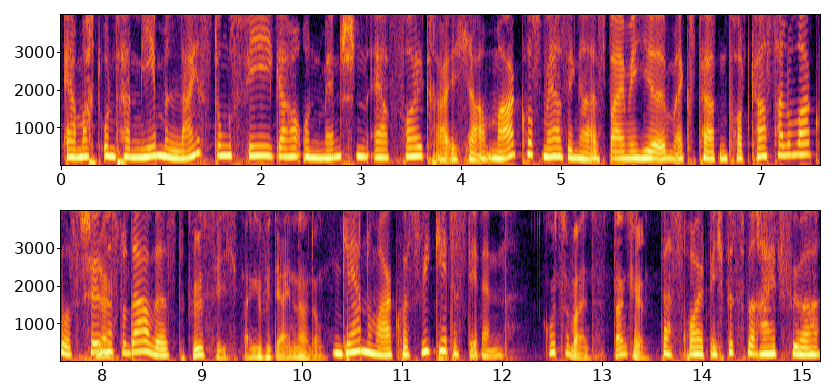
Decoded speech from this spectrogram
Er macht Unternehmen leistungsfähiger und Menschen erfolgreicher. Markus Mersinger ist bei mir hier im Expertenpodcast. Hallo Markus, schön, ja, dass du da bist. Grüß dich, danke für die Einladung. Gerne Markus, wie geht es dir denn? Gut soweit, danke. Das freut mich. Bist du bereit für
